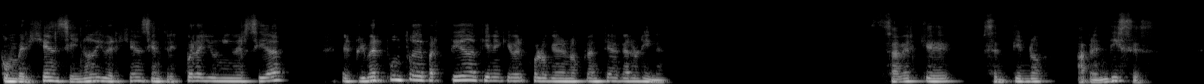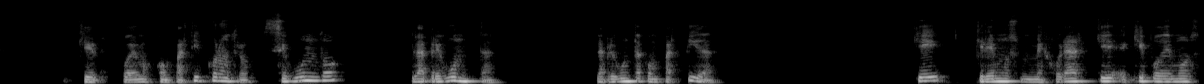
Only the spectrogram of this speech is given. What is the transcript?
convergencia y no divergencia entre escuela y universidad, el primer punto de partida tiene que ver con lo que nos plantea Carolina. Saber que sentirnos aprendices, que podemos compartir con otros. Segundo, la pregunta, la pregunta compartida. ¿Qué queremos mejorar? ¿Qué, qué podemos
